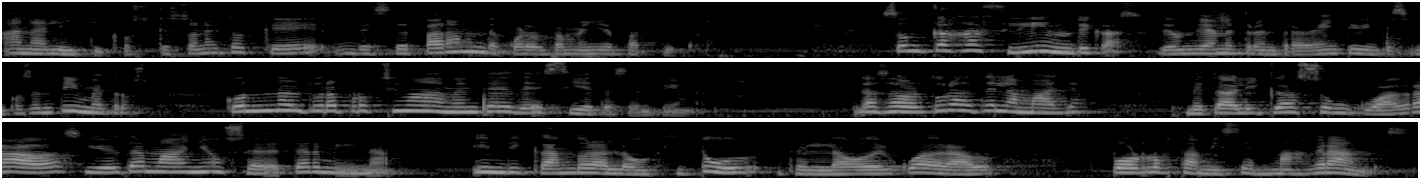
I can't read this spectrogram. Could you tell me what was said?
analíticos, que son estos que separan de acuerdo al tamaño de partícula. Son cajas cilíndricas de un diámetro entre 20 y 25 centímetros, con una altura aproximadamente de 7 centímetros. Las aberturas de la malla metálica son cuadradas y el tamaño se determina indicando la longitud del lado del cuadrado por los tamices más grandes,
